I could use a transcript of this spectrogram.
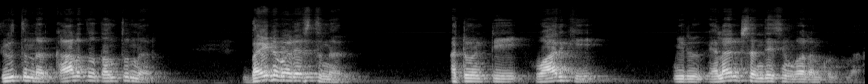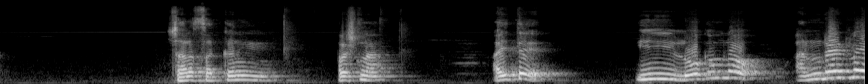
తిడుతున్నారు కాళ్ళతో తంతున్నారు బయట పడేస్తున్నారు. అటువంటి వారికి మీరు ఎలాంటి సందేశం ఇవ్వాలనుకుంటున్నారు? చాలా చక్కని ప్రశ్న. అయితే ఈ లోకంలో హండ్రెడ్లో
